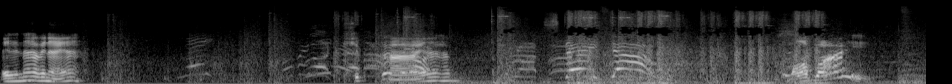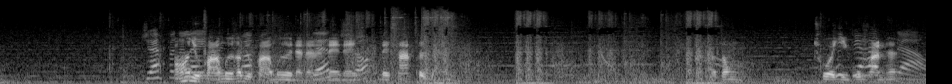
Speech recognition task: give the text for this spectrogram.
เอเลน่าไปไหนอะชิบหายแล้วครับ Stay down! หมอบไว้ Jeff and อ๋ออยู่ Elaine ขวา are มือครับ in อยู่ขวา trouble. มือนะนะในใน Then shot. ในซากตึกนะครับเราต้องช่วยยิง Keep คุ้ your มกัน heads ฮะ down.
